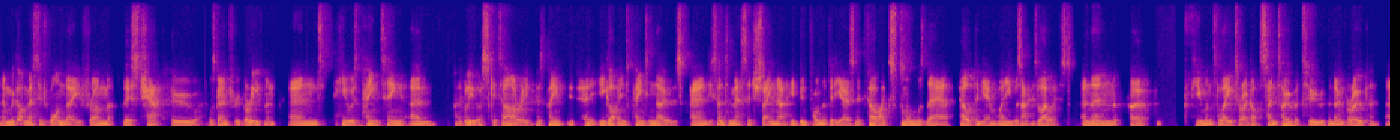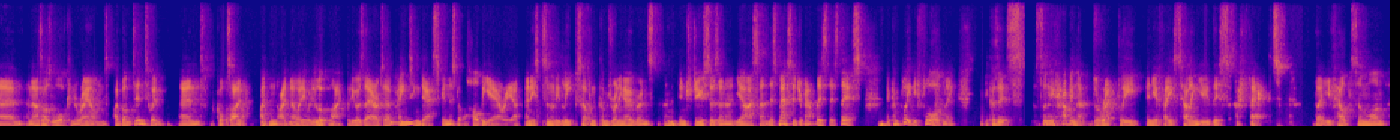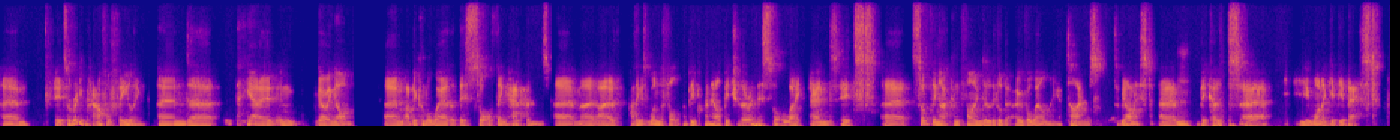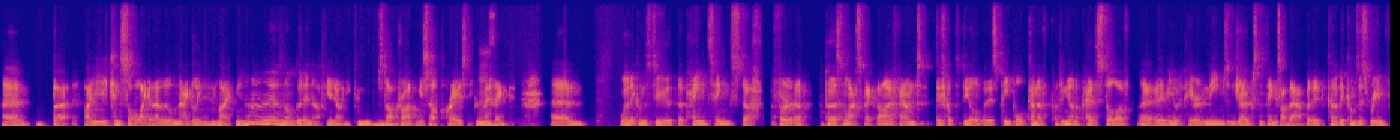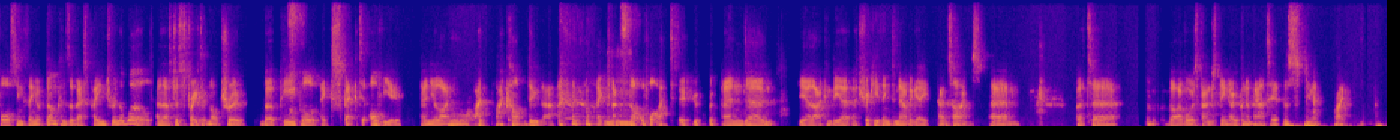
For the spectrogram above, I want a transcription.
And we got a message one day from this chap who was going through bereavement, and he was painting. Um, I believe it was Skitarii. Paint, he got into painting those, and he sent a message saying that he'd been following the videos, and it felt like someone was there helping him when he was at his lowest. And then uh, a few months later, I got sent over to the Nova Open, um, and as I was walking around, I bumped into him, and of course, I I didn't I had no idea what he looked like, but he was there at a painting desk in this little hobby area, and he suddenly leaps up and comes running over and, and introduces, and uh, yeah, I sent this message about this, this, this. It completely floored me because it's suddenly having that directly in your face, telling you this effect that you've helped someone. Um, it's a really powerful feeling. And uh, yeah, and going on, um, I've become aware that this sort of thing happens. Um, I, I, think it's wonderful that people can help each other in this sort of way. And it's uh, something I can find a little bit overwhelming at times, to be honest, um, mm. because uh, you want to give your best. Um, but like, you can sort of like a little nagging, like, you know, it's not good enough, you know, and you can start driving yourself crazy, mm. I think. When it comes to the painting stuff, for a, personal aspect that I found difficult to deal with is people kind of putting me on a pedestal of, uh, you know, appearing memes and jokes and things like that. But it kind of becomes this reinforcing thing of Duncan's the best painter in the world. And that's just straight up not true. But people expect it of you. And you're like, I, I can't do that. like, that's mm. not what I do. And um, yeah, that can be a, a, tricky thing to navigate at times. Um, but, uh, but I've always found just being open about it as, you know, like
